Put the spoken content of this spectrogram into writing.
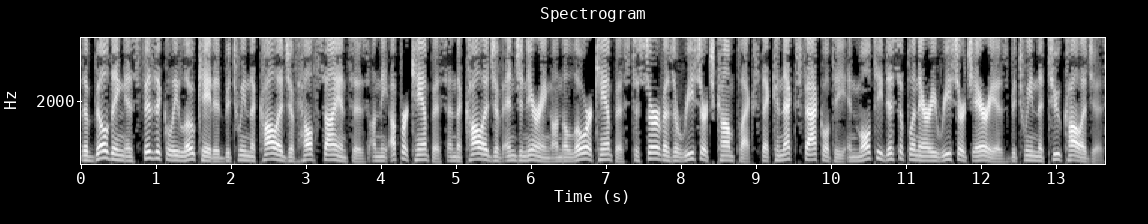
The building is physically located between the College of Health Sciences on the upper campus and the College of Engineering on the lower campus to serve as a research complex that connects faculty in multidisciplinary research areas between the two colleges.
